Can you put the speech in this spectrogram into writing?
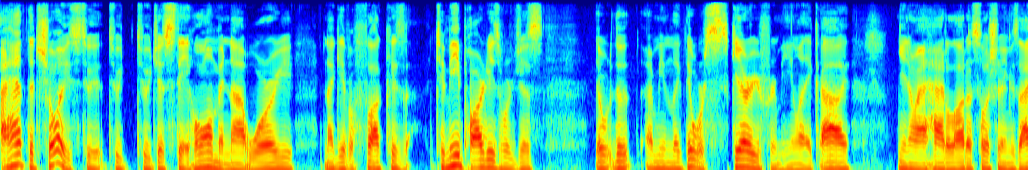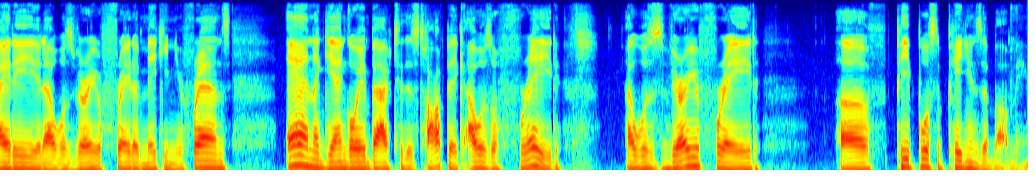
I had the choice to to to just stay home and not worry and I gave a fuck because to me parties were just they were the, I mean like they were scary for me like I you know I had a lot of social anxiety and I was very afraid of making new friends and again going back to this topic I was afraid I was very afraid of people's opinions about me.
